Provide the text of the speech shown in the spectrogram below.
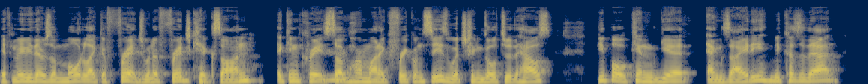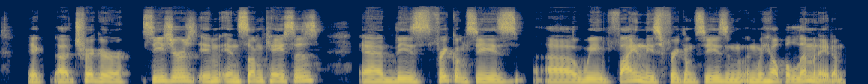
if maybe there's a motor like a fridge. When a fridge kicks on, it can create mm-hmm. subharmonic frequencies, which can go through the house. People can get anxiety because of that. It uh, trigger seizures in, in some cases. And these frequencies, uh, we find these frequencies and, and, we help eliminate them.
